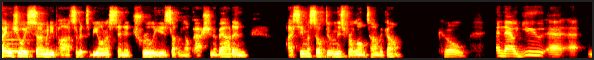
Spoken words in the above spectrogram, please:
I enjoy so many parts of it, to be honest, and it truly is something I'm passionate about. And I see myself doing this for a long time to come. Cool. And now you uh, uh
